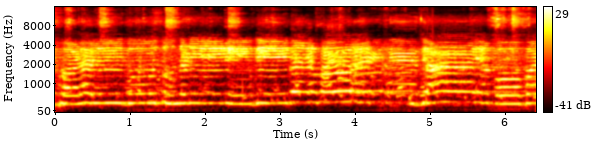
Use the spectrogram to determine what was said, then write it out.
ફળ લીધું સુંદડીની દીગલ જાય ભર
